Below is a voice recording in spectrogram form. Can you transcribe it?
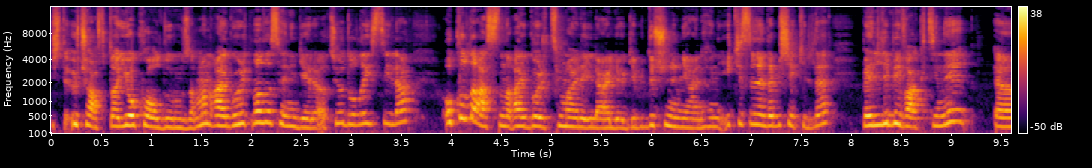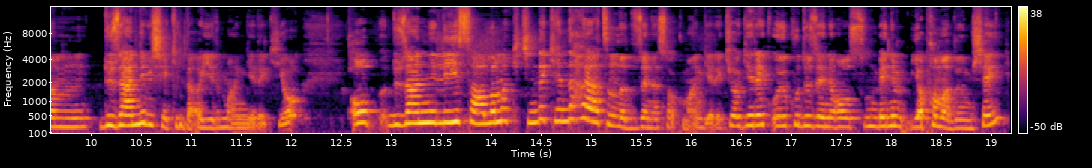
işte üç hafta yok olduğum zaman algoritma da seni geri atıyor. Dolayısıyla okul da aslında algoritmayla ilerliyor gibi düşünün yani. Hani ikisine de bir şekilde belli bir vaktini düzenli bir şekilde ayırman gerekiyor. O düzenliliği sağlamak için de kendi hayatını da düzene sokman gerekiyor. Gerek uyku düzeni olsun benim yapamadığım şey.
